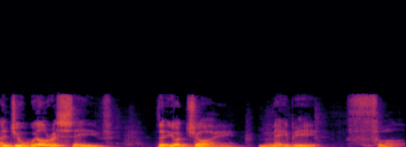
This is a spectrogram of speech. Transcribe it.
and you will receive, that your joy may be full.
